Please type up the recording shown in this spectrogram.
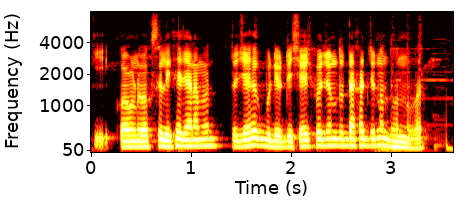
কি? কমেন্ট বক্সে লিখে জানাবেন। তো যাই হোক, ভিডিওটি শেষ পর্যন্ত দেখার জন্য ধন্যবাদ।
